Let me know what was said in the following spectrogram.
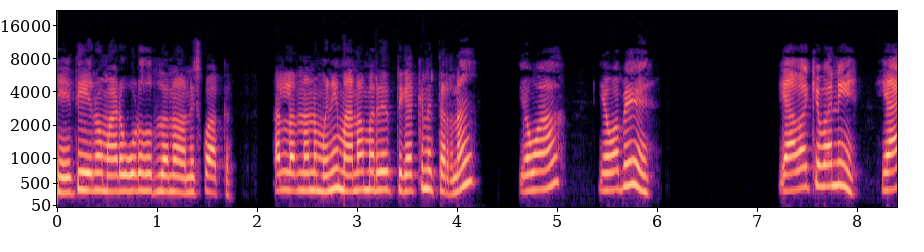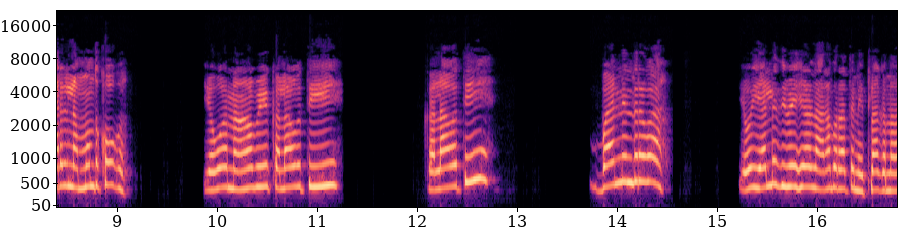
ಹೇತಿ ಏನೋ ಮಾಡಿ ಓಡ್ ಹೋದ್ಲನ ಅಲ್ಲ, ನನ್ನ ಮನಿ ಮಾನ ಮರ್ಯಾದೆ ತೆಗ್ಯಾಕ ನಿಂತಾರನ ಯವ್ವ ಯವ್ವ ಬೇ. ಯಾವಾಕೆವ ನೀ? ಯಾರಿಲ್ಲ ಮುಂದಕ್ಕೆ ಹೋಗು. ಯವ್ವ, ನಾವೇ ಕಲಾವತಿ. ಕಲಾವತಿ? ಬನ್ನಿಂದ್ರವಾ ಯವ್ವ, ಎಲ್ಲಿದಿವಿ ಹೇಳ, ನಾನು ಬರತ್ತೇನೆ ನಾ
